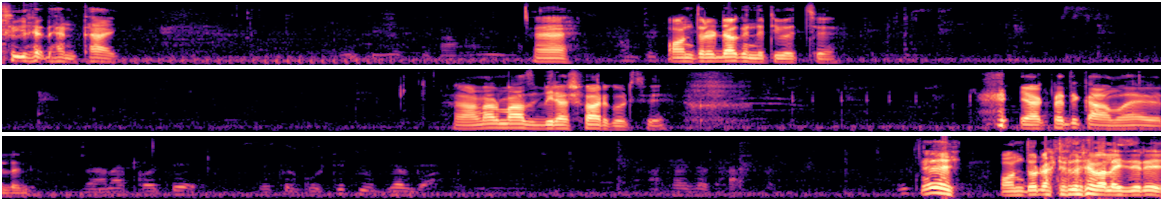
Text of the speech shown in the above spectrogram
তুই দেন থাই হ্যাঁ অন্তরেরটাও কিন্তু টি হচ্ছে। রানার মাছ বিরাস পার করছে। একটাতে কাম হয়ে গেল। দেয় আচ্ছা আচ্ছা এই অন্তর একটা ধরে ফেলাইছে রে।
